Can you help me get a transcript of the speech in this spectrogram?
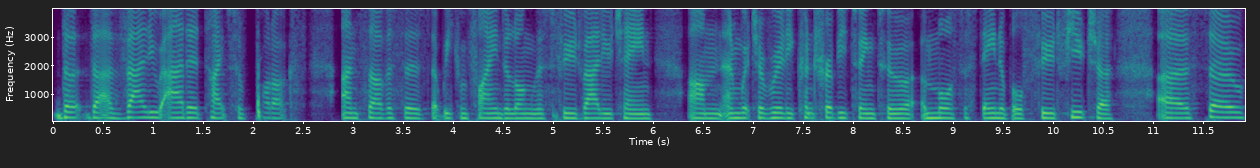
the, the value added types of products and services that we can find along this food value chain, um, and which are really contributing to a, a more sustainable food future. Uh, so,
